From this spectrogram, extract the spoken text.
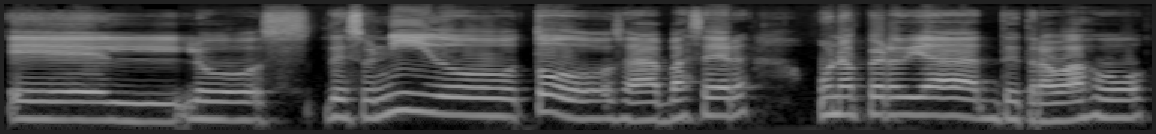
los de sonido, todo. O sea, va a ser una pérdida de trabajo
